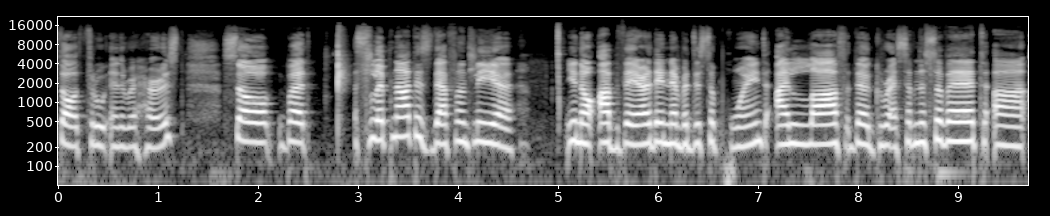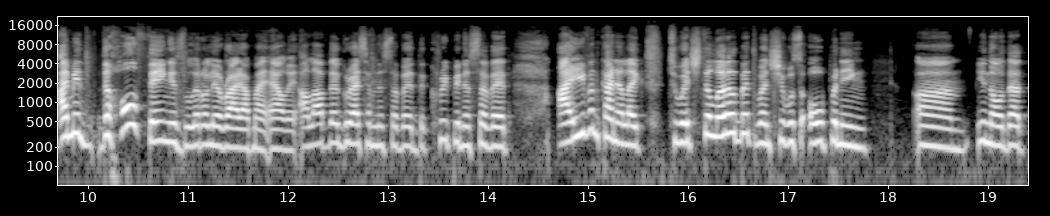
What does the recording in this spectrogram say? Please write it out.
thought through and rehearsed. So but slipknot is definitely uh, you know up there they never disappoint. I love the aggressiveness of it. Uh i mean the whole thing is literally right up my alley. I love the aggressiveness of it the creepiness of it. I even kind of like twitched a little bit when she was opening um you know that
